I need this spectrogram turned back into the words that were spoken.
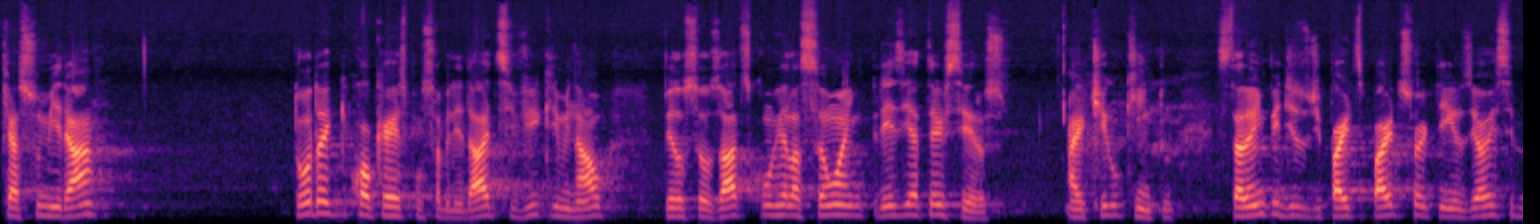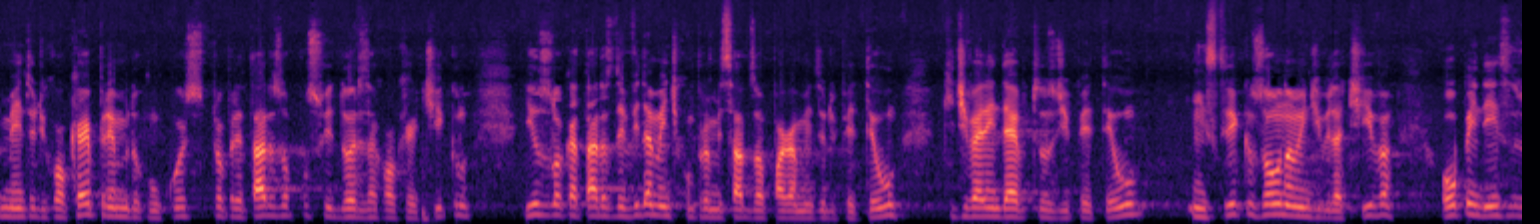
que assumirá toda e qualquer responsabilidade civil e criminal pelos seus atos com relação à empresa e a terceiros. Artigo 5 Estarão impedidos de participar de sorteios e ao recebimento de qualquer prêmio do concurso os proprietários ou possuidores a qualquer título e os locatários devidamente compromissados ao pagamento do IPTU, que tiverem débitos de IPTU, inscritos ou não em dívida ativa, ou pendências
